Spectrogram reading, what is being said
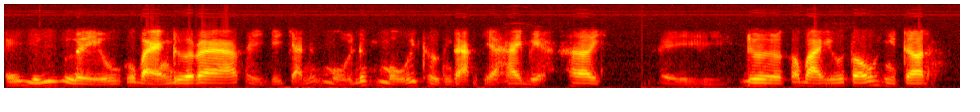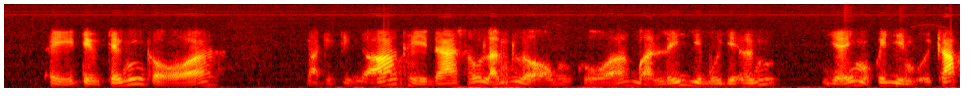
cái dữ liệu của bạn đưa ra thì chỉ chảy nước mũi, nước mũi thường đặc và hay bị hắt hơi thì đưa có ba yếu tố như trên thì triệu chứng của và triệu chứng đó thì đa số lẫn lộn của bệnh lý viêm mũi dị ứng với một cái viêm mũi cấp.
